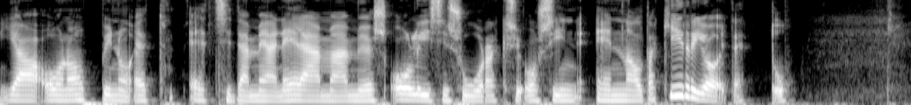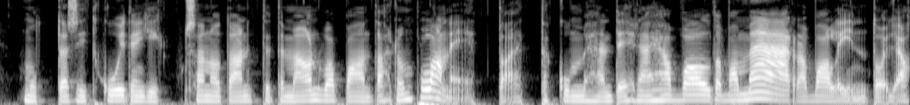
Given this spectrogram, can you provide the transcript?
ja olen oppinut, että, että sitä meidän elämää myös olisi suureksi osin ennalta kirjoitettu. Mutta sitten kuitenkin sanotaan, että tämä on vapaan tahdon planeetta, että kun mehän tehdään ihan valtava määrä valintoja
